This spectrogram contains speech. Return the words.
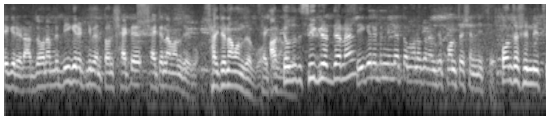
এ গ্রেড আর যখন আপনি বি গ্রেড নেবেন তখন ষাটে ষাটে নামান যাব ষাটে নামান যাব। আর কেউ যদি সি গ্রেড দেয় না? সি গ্রেড নিলে তো মনে করেন যে পঞ্চাশের নিচে। পঞ্চাশের নিচে।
